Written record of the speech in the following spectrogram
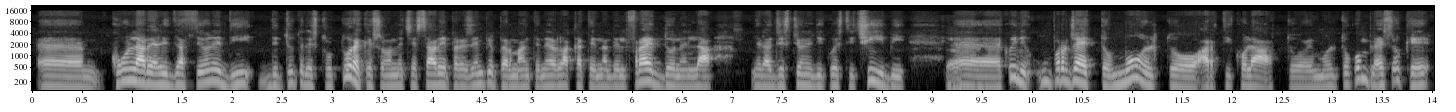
ehm, con la realizzazione di, di, tutte le strutture che sono necessarie per esempio per mantenere la catena del freddo nella, nella gestione di questi cibi. Certo. Eh, quindi un progetto molto articolato e molto complesso che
